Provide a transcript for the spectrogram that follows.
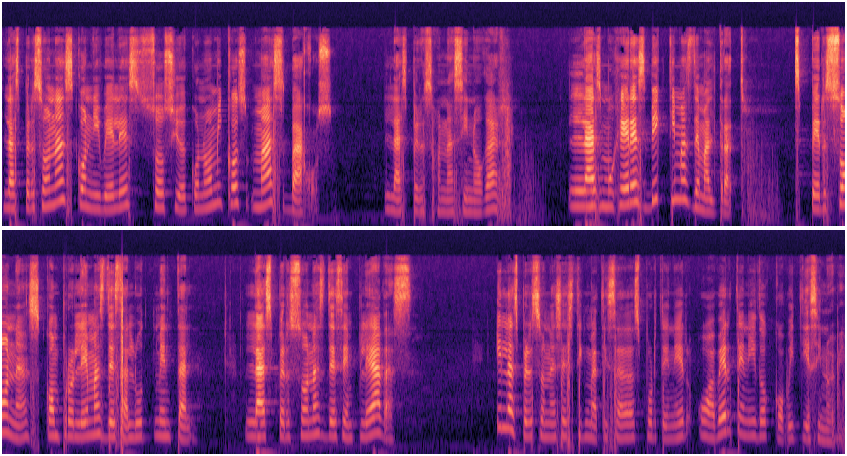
las personas con niveles socioeconómicos más bajos, las personas sin hogar, las mujeres víctimas de maltrato, las personas con problemas de salud mental, las personas desempleadas, y las personas estigmatizadas por tener o haber tenido COVID-19.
